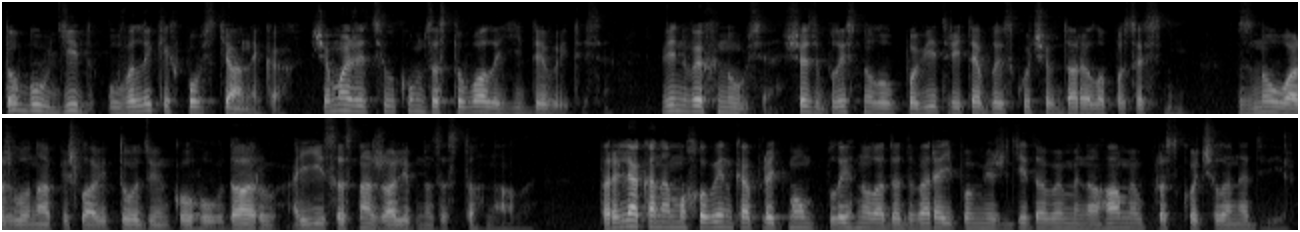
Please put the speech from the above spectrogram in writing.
То був дід у великих повстяниках, що майже цілком застували їй дивитися. Він вихнувся, щось блиснуло в повітрі й те блискуче вдарило по сосні. Знову аж луна пішла від того дзвінкого удару, а її сосна жалібно застогнала. Перелякана моховинка притьмом плигнула до дверей поміж дідовими ногами проскочила на двір.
